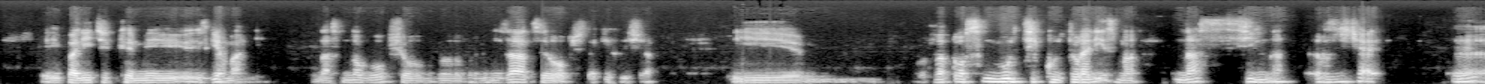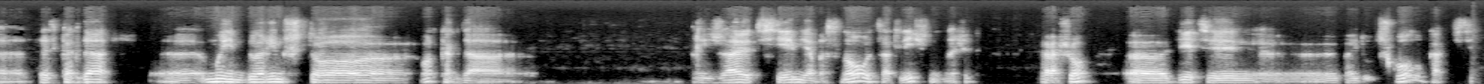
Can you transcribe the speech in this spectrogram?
и политиками из Германии. У нас много общего в организации, обществ, таких вещах. И вопрос мультикультурализма нас сильно различает. Mm-hmm. То есть, когда мы им говорим, что вот когда приезжают семьи обосновываться, отлично, значит, хорошо, э, дети э, пойдут в школу, как все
